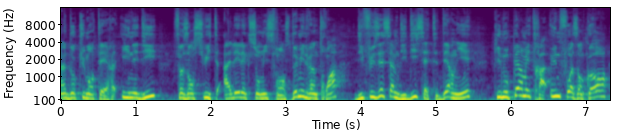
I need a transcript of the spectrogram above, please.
Un documentaire inédit faisant suite à l'élection Miss France 2023, diffusé samedi 17 dernier, qui nous permettra une fois encore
